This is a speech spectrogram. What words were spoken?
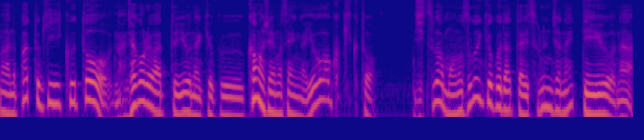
まあ、あのパッと聞くとなんじゃこれはというような曲かもしれませんがよーく聞くと実はものすごい曲だったりするんじゃないっていうような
